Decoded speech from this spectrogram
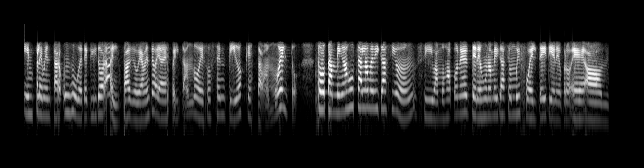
implementar un juguete clitoral para que obviamente vaya despertando esos sentidos que estaban muertos. So, también ajustar la medicación, si vamos a poner, tienes una medicación muy fuerte y tiene eh, um,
